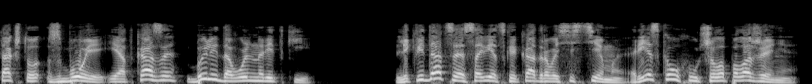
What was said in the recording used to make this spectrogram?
так что сбои и отказы были довольно редки. Ликвидация советской кадровой системы резко ухудшила положение.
